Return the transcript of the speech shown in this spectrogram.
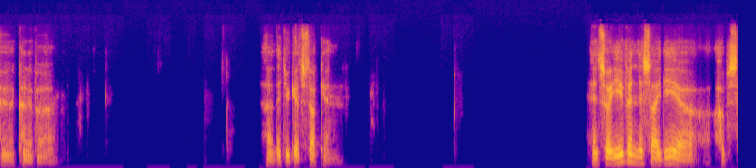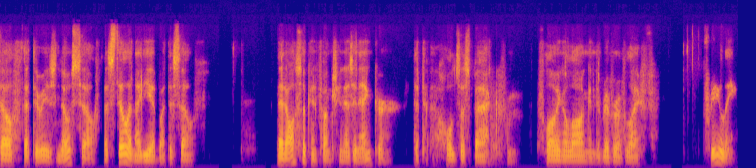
a kind of a uh, that you get stuck in. And so, even this idea of self, that there is no self, that's still an idea about the self, that also can function as an anchor that holds us back from flowing along in the river of life freely.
